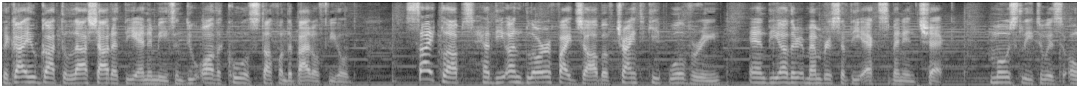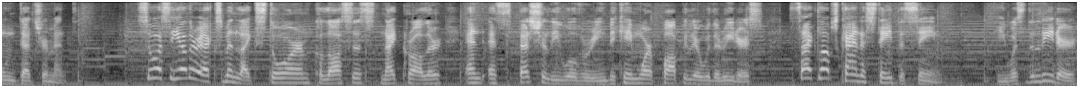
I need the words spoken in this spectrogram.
the guy who got to lash out at the enemies and do all the cool stuff on the battlefield. Cyclops had the unglorified job of trying to keep Wolverine and the other members of the X Men in check, mostly to his own detriment. So, as the other X Men like Storm, Colossus, Nightcrawler, and especially Wolverine became more popular with the readers, Cyclops kinda stayed the same. He was the leader,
